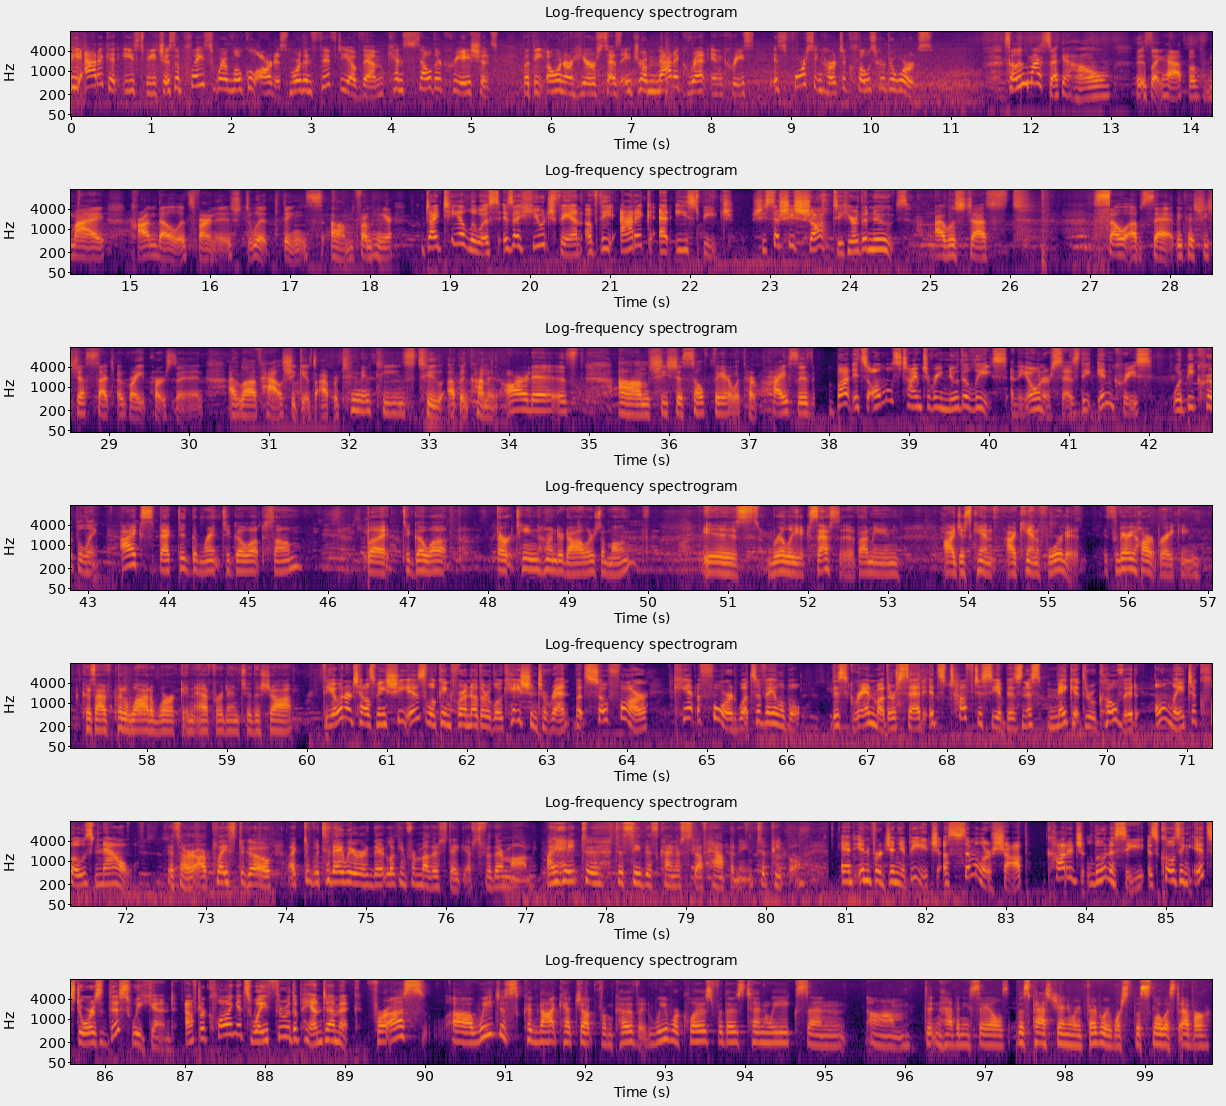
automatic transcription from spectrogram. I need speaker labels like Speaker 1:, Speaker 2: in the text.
Speaker 1: The Attic at East Beach is a place where local artists, more than 50 of them, can sell their creations. But the owner here says a dramatic rent increase is forcing her to close her doors.
Speaker 2: So this is my second home. It's like half of my condo is furnished with things um, from here.
Speaker 1: Ditea Lewis is a huge fan of the Attic at East Beach. She says she's shocked to hear the news.
Speaker 2: I was just so upset because she's just such a great person. I love how she gives opportunities to up and coming artists. Um, she's just so fair with her prices.
Speaker 1: But it's almost time to renew the lease, and the owner says the increase would be crippling.
Speaker 3: I expected the rent to go up some, but to go up $1,300 a month is really excessive. I mean, I just can't, I can't afford it. It's very heartbreaking because I've put a lot of work and effort into the shop.
Speaker 1: The owner tells me she is looking for another location to rent, but so far can't afford what's available. This grandmother said it's tough to see a business make it through COVID only to close now.
Speaker 4: It's our, our place to go. Like to, today, we were there looking for Mother's Day gifts for their mom. I hate to, to see this kind of stuff happening to people.
Speaker 1: And in Virginia Beach, a similar shop Cottage Lunacy is closing its doors this weekend after clawing its way through the pandemic.
Speaker 5: For us, uh, we just could not catch up from COVID. We were closed for those 10 weeks and um, didn't have any sales. This past January and February were the slowest ever,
